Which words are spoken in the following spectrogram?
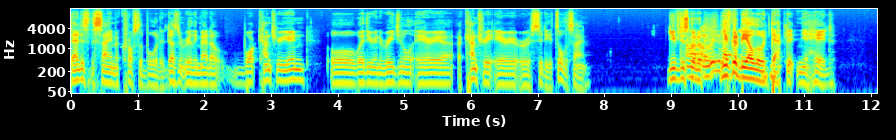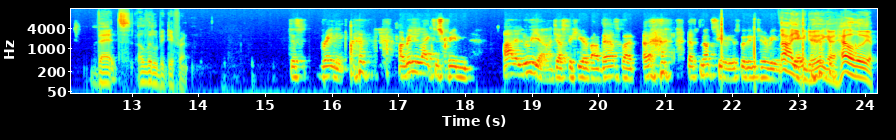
that is the same across the board. It doesn't really matter what country you're in or whether you're in a regional area, a country area or a city. It's all the same. You've just Uh, got to really you've like got to be able to adapt it in your head. That's a little bit different. just raining. I really like to scream hallelujah just to hear about that, but uh, that's not serious with interview. No, you okay? can do it. You go, hallelujah,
